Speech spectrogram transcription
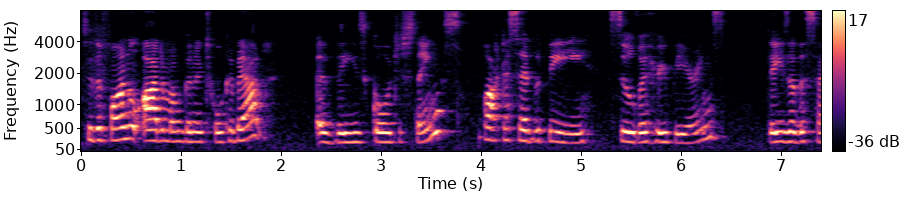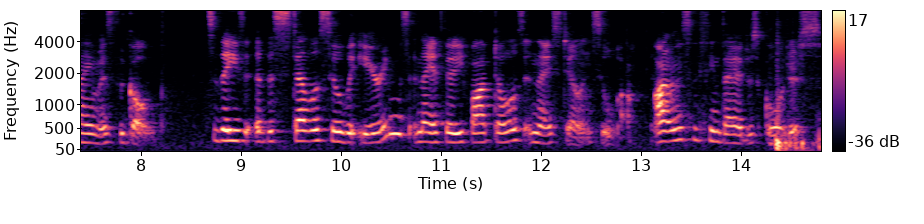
So the final item I'm going to talk about are these gorgeous things. Like I said with the silver hoop earrings, these are the same as the gold. So these are the Stella silver earrings and they are $35 and they are sterling silver. I honestly think they are just gorgeous.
